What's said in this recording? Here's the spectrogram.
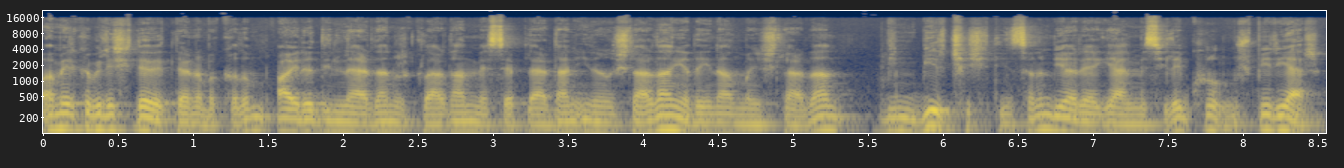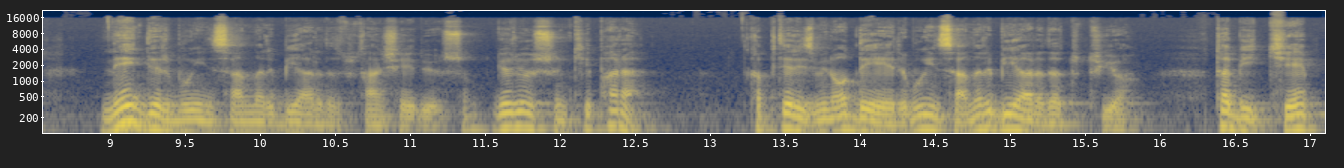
Amerika Birleşik Devletleri'ne bakalım. Ayrı dinlerden, ırklardan, mezheplerden, inanışlardan ya da inanmayışlardan bin bir çeşit insanın bir araya gelmesiyle kurulmuş bir yer. Nedir bu insanları bir arada tutan şey diyorsun? Görüyorsun ki para. Kapitalizmin o değeri bu insanları bir arada tutuyor. Tabii ki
